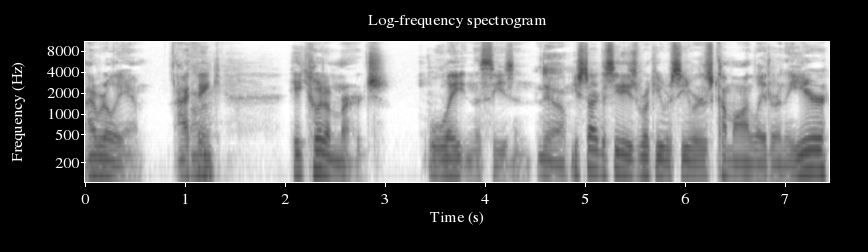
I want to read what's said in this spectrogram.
I really am. I think he could emerge late in the season. Yeah. You start to see these rookie receivers come on later in the year.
